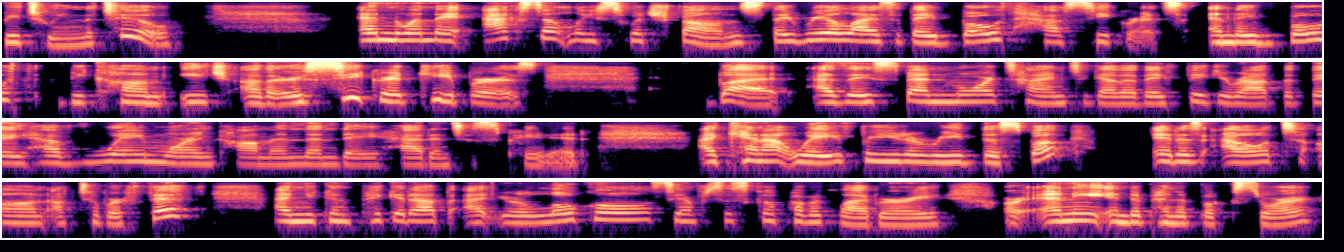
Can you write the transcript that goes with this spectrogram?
between the two. And when they accidentally switch phones, they realize that they both have secrets and they both become each other's secret keepers. But as they spend more time together, they figure out that they have way more in common than they had anticipated. I cannot wait for you to read this book. It is out on October 5th, and you can pick it up at your local San Francisco Public Library or any independent bookstore.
